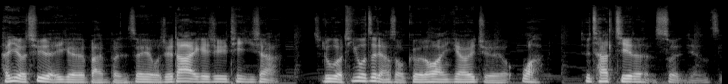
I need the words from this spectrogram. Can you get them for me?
很有趣的一个版本，所以我觉得大家也可以去听一下。如果听过这两首歌的话，应该会觉得哇，就他接的很顺这样子。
